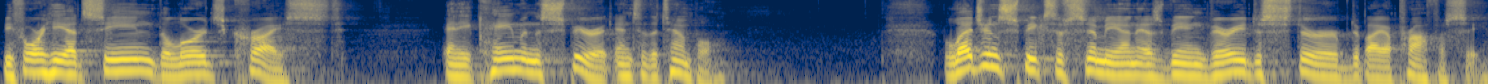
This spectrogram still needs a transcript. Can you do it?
before he had seen the Lord's Christ. And he came in the Spirit into the temple. Legend speaks of Simeon as being very disturbed by a prophecy.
